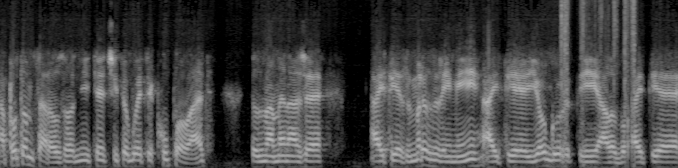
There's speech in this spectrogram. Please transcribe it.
a potom sa rozhodnite, či to budete kupovať. To znamená, že aj tie zmrzliny, aj tie jogurty, alebo aj tie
